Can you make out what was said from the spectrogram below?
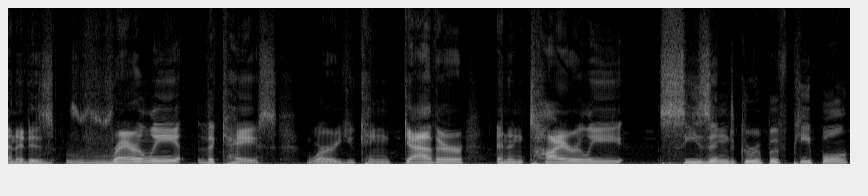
And it is rarely the case where you can gather an entirely seasoned group of people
